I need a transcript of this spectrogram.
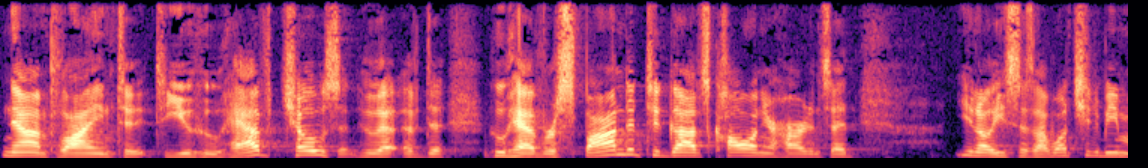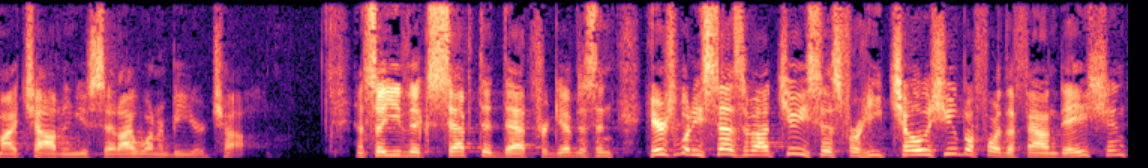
now implying to, to you who have chosen, who have, who have responded to God's call on your heart and said, you know, he says, I want you to be my child. And you said, I want to be your child. And so you've accepted that forgiveness. And here's what he says about you He says, For he chose you before the foundation,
